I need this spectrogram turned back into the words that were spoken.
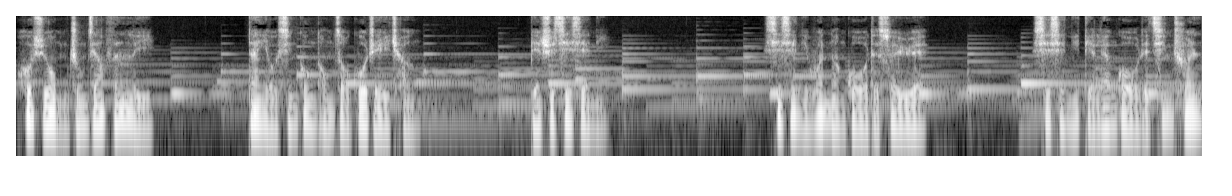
或许我们终将分离，但有幸共同走过这一程。便是谢谢你，谢谢你温暖过我的岁月，谢谢你点亮过我的青春，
